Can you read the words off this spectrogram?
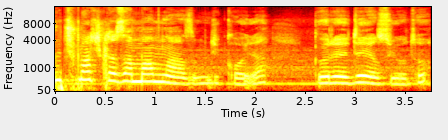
3 maç kazanmam lazım Ciko'yla. Görevde yazıyordu.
